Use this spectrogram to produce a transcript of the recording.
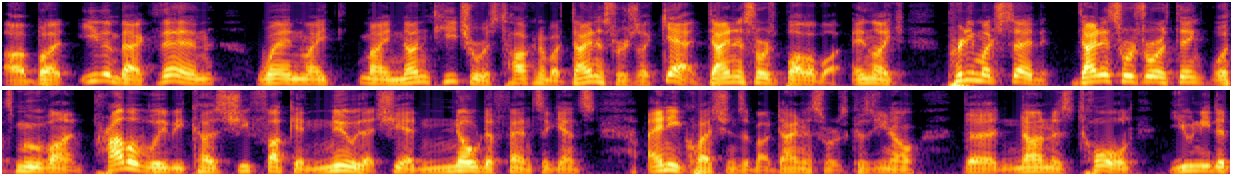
Uh, but even back then, when my my nun teacher was talking about dinosaurs, like, yeah, dinosaurs, blah blah blah, and like pretty much said dinosaurs were a thing. Let's move on. Probably because she fucking knew that she had no defense against any questions about dinosaurs, because you know the nun is told you need to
